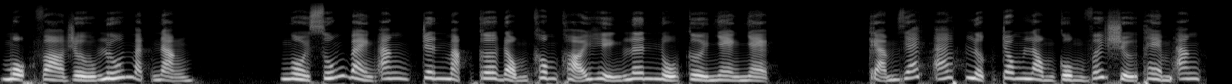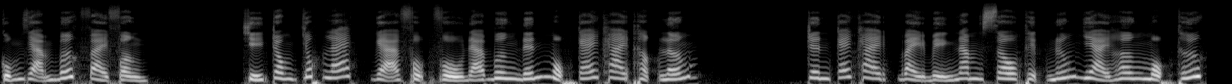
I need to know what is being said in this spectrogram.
một vò rượu lúa mạch nặng. Ngồi xuống bàn ăn, trên mặt cơ động không khỏi hiện lên nụ cười nhàn nhạt. Cảm giác áp lực trong lòng cùng với sự thèm ăn cũng giảm bớt vài phần. Chỉ trong chốc lát, gã phục vụ đã bưng đến một cái khai thật lớn. Trên cái khai bày biện năm sâu thịt nướng dài hơn một thước,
